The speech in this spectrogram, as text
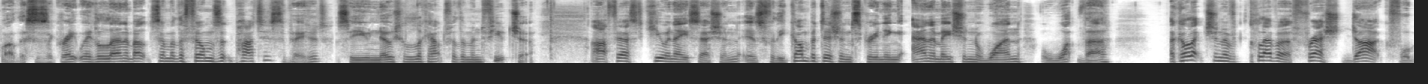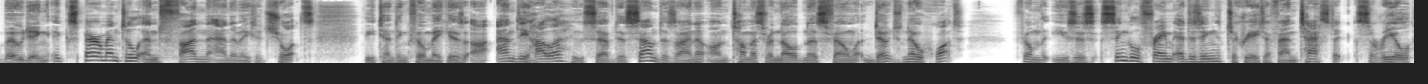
well, this is a great way to learn about some of the films that participated, so you know to look out for them in future. Our first Q&A session is for the competition screening Animation 1 What The, a collection of clever, fresh, dark, foreboding, experimental, and fun animated shorts. The attending filmmakers are Andy Haller, who served as sound designer on Thomas Renoldner's film Don't Know What, film that uses single frame editing to create a fantastic, surreal,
